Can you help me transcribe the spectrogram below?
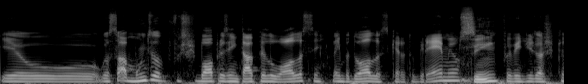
Eu gostava muito do futebol apresentado pelo Wallace. Lembra do Wallace, que era do Grêmio? Sim. Foi vendido, acho que,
